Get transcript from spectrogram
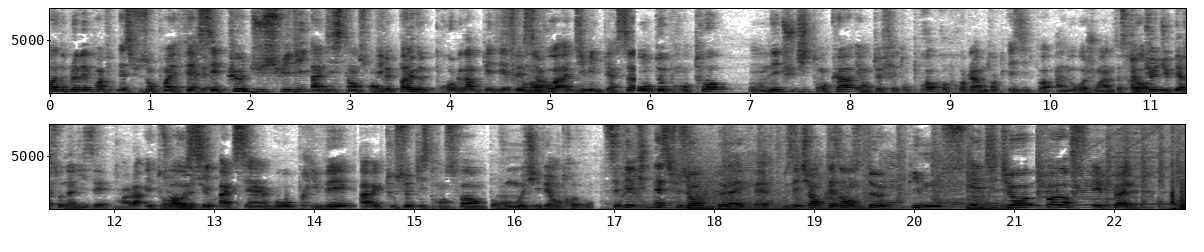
www.fitnessfusion.fr, c'est que du suivi à distance. On Et fait pas de programme PDF qu'on envoie à 10 000 personnes. On te prend toi, on étudie ton cas et on te fait ton propre programme. Donc n'hésite pas à nous rejoindre. Ça sera que du personnalisé Voilà, et tu auras mesure. aussi accès à un groupe privé avec tous ceux qui se transforment. pour vous motiver entre vous. C'était Fitness Fusion. De l'AFR, Vous étiez en présence de Pimous et Didio Force et Fun.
